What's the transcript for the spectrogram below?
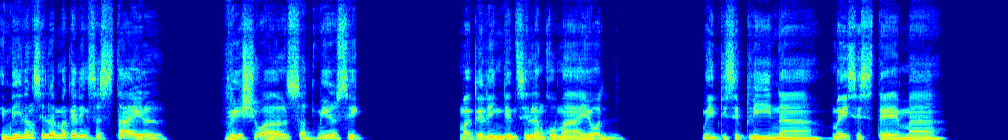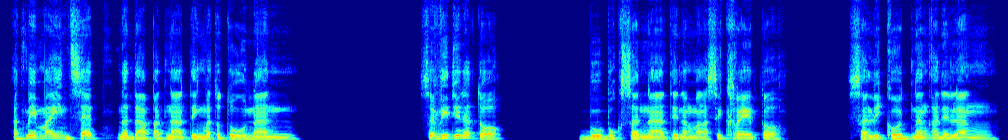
hindi lang sila magaling sa style, visuals at music. Magaling din silang kumayod. May disiplina, may sistema, at may mindset na dapat nating matutunan. Sa video na to, bubuksan natin ang mga sikreto sa likod ng kanilang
